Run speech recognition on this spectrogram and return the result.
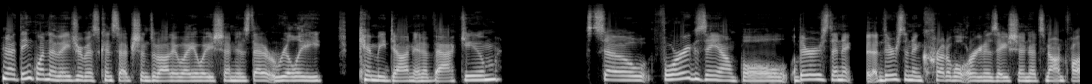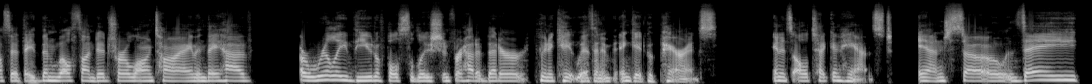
And I think one of the major misconceptions about evaluation is that it really can be done in a vacuum so, for example, there's an there's an incredible organization. It's nonprofit. They've been well funded for a long time, and they have a really beautiful solution for how to better communicate with and engage with parents. And it's all tech enhanced. And so they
